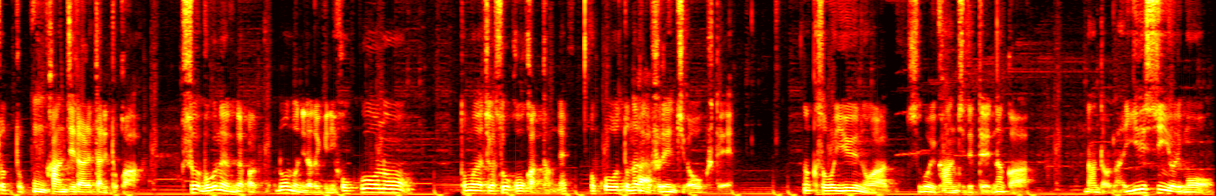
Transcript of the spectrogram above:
ちょっと感じられたりとか、すごい僕ねやっぱロンドンにいた時に北欧の友達がすごく多かったのね。北欧となぜかフレンチが多くて、はい、なんかそういうのはすごい感じててなんかなんだろうなイギリス人よりも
